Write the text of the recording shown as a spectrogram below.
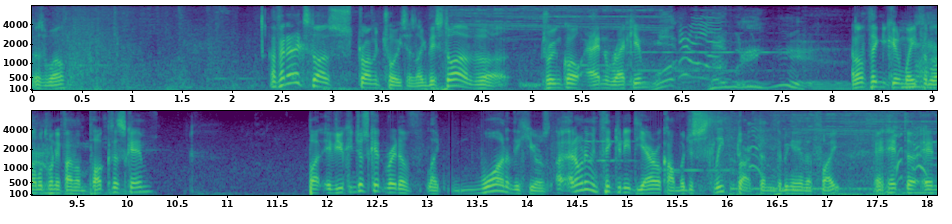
as well. Uh, Fnatic still has strong choices. Like they still have uh, Dream Coil and Requiem. I don't think you can wait for the level 25 on Puck this game. But if you can just get rid of like one of the heroes, I I don't even think you need the arrow combo. Just sleep dart them at the beginning of the fight and hit the and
